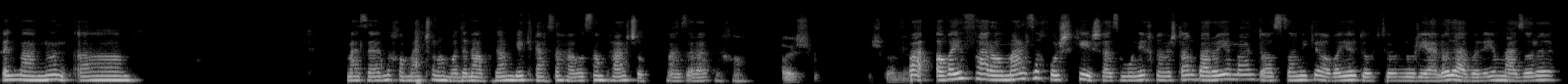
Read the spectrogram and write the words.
خیلی ممنون. معذرت می‌خوام. من چون آماده نبودم یک لحظه حواسم پرت شد. معذرت می‌خوام. و آقای فرامرز خشکیش از مونیخ نوشتن برای من داستانی که آقای دکتر نوریالا درباره مزار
